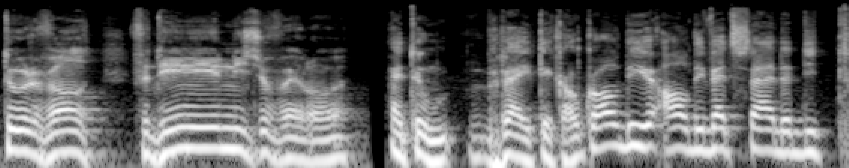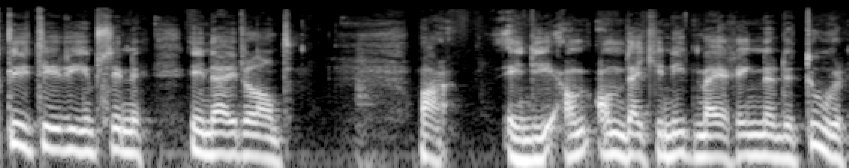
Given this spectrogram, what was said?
Tour de France verdien je niet zoveel hoor. En toen reed ik ook al die, al die wedstrijden, die criteriums in, in Nederland. Maar in die, om, omdat je niet meeging naar de Tour...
